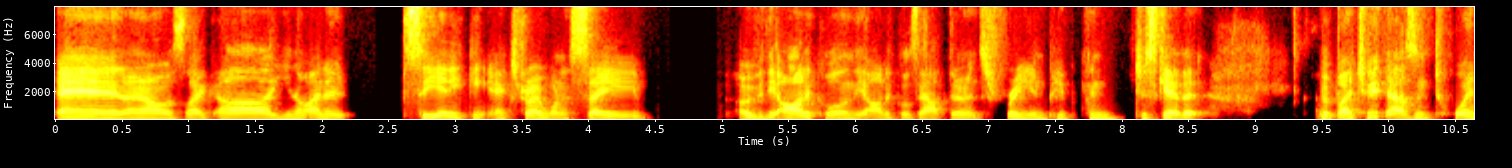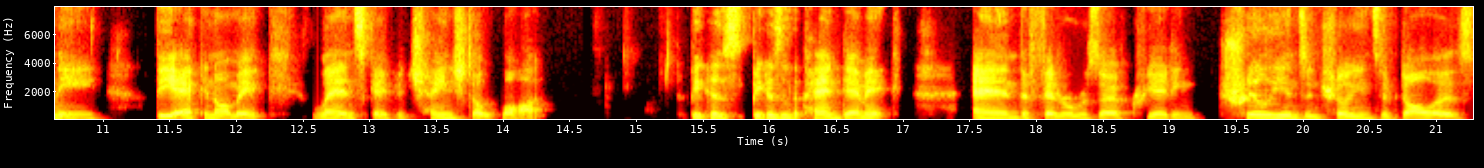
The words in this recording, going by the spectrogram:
and, and i was like oh you know i don't see anything extra i want to say over the article and the article's out there and it's free and people can just get it. But by 2020, the economic landscape had changed a lot because because of the pandemic and the Federal Reserve creating trillions and trillions of dollars,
